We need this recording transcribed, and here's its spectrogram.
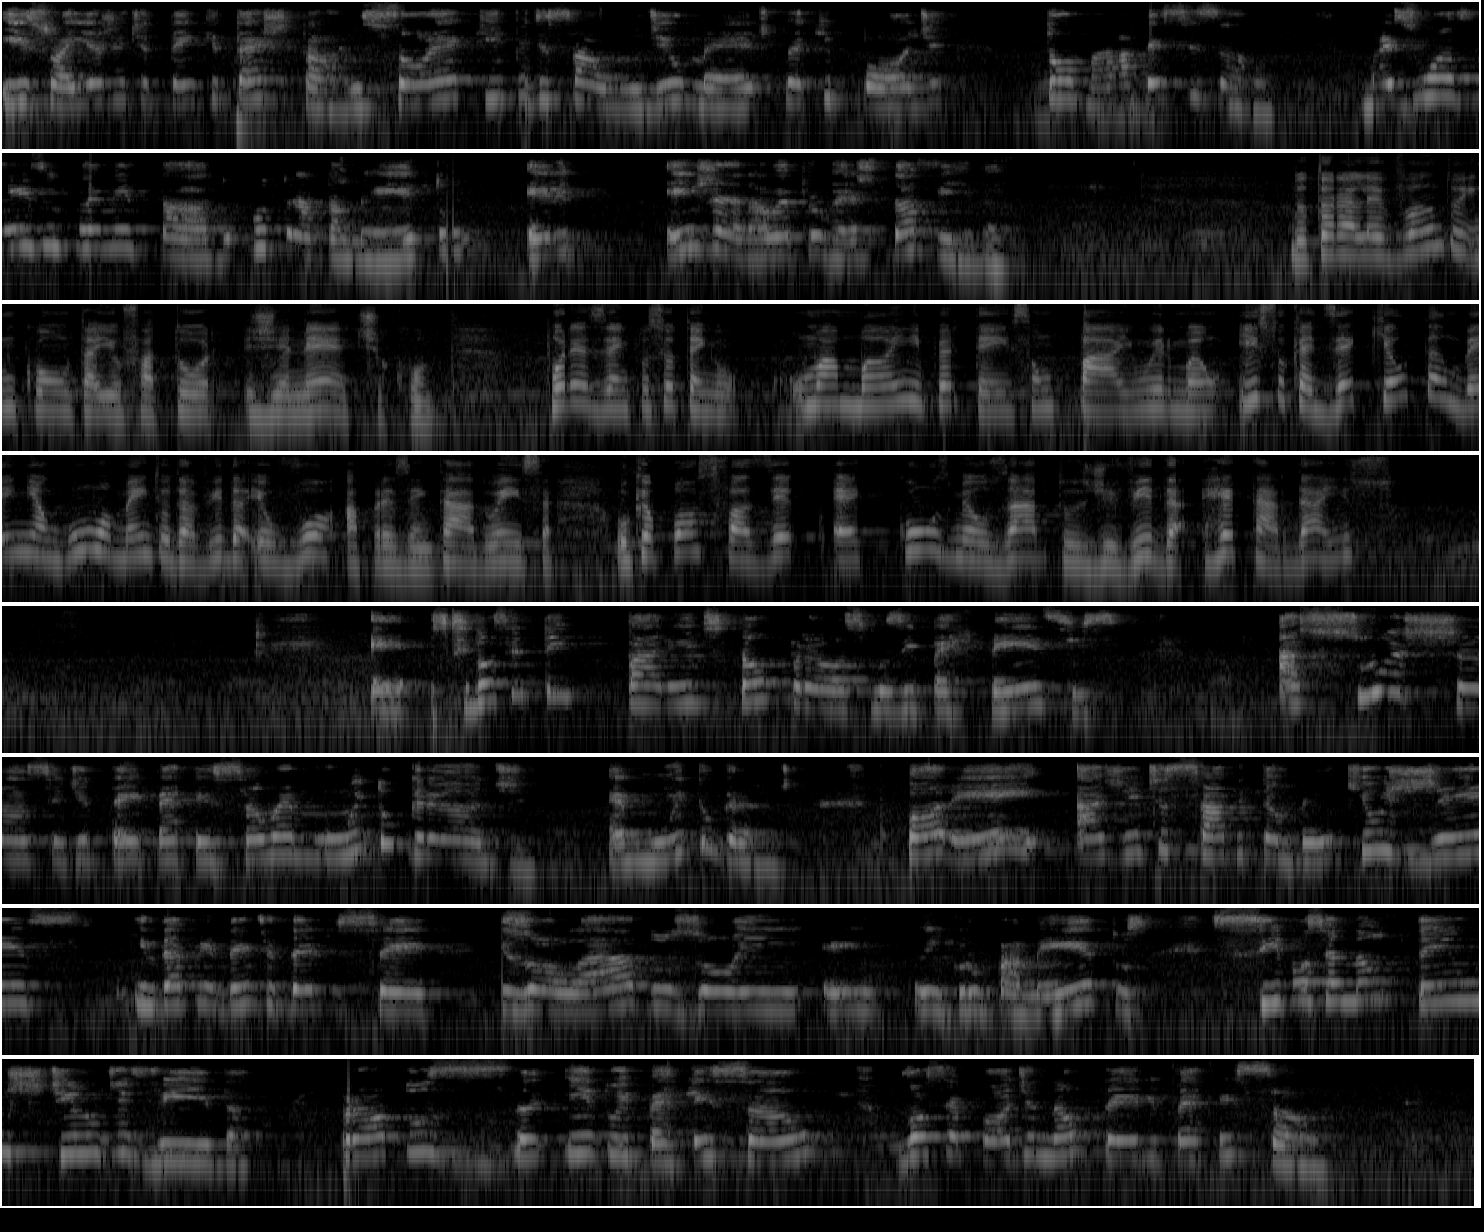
Isso aí a gente tem que testar. E só a equipe de saúde e o médico é que pode tomar a decisão. Mas uma vez implementado o tratamento, ele, em geral, é para o resto da vida. Doutora, levando em conta aí o fator genético, por exemplo, se eu tenho uma mãe hipertensa, um pai, um irmão, isso quer dizer que eu também, em algum momento da vida, eu vou apresentar a doença? O que eu posso fazer é, com os meus hábitos de vida, retardar isso? É, se você tem parentes tão próximos hipertensos, a sua chance de ter hipertensão é muito grande, é muito grande. Porém, a gente sabe também que os genes, independente dele ser isolados ou em, em, em grupamentos, se você não tem um estilo de vida produzindo hipertensão, você pode não ter hipertensão,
